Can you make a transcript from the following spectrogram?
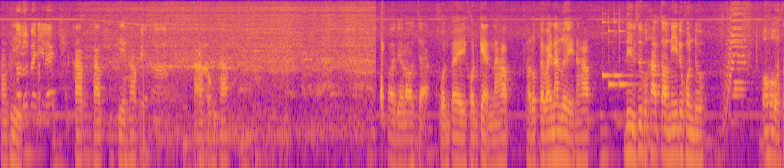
ครับพี่ เอารถไปนี่เลยครับครับโอเคครับ โอเคครับ ครับผมครับ ก็เดี๋ยวเราจะขนไปขอนแก่นนะครับเอารถไปไว้นั่นเลยนะครับ ดีมซูเปอร์คัพตอนนี้ทุกคนดู โอ้โห ส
